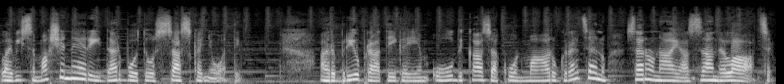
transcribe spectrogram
lai visa mašinērija darbotos saskaņoti. Ar brīvprātīgajiem Uldi Kazaku un Māru Gredzenu sarunājās Zane Lāce.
